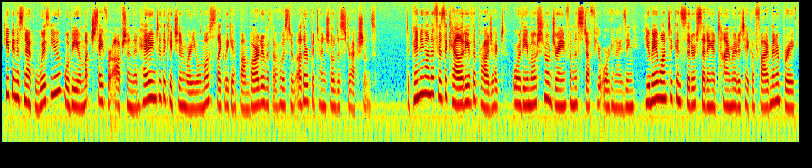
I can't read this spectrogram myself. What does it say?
Keeping the snack with you will be a much safer option than heading to the kitchen where you will most likely get bombarded with a host of other potential distractions. Depending on the physicality of the project or the emotional drain from the stuff you're organizing, you may want to consider setting a timer to take a five minute break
